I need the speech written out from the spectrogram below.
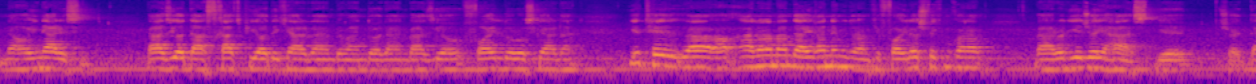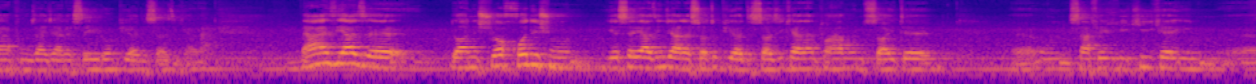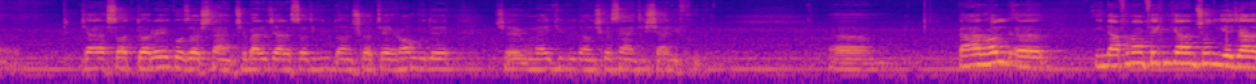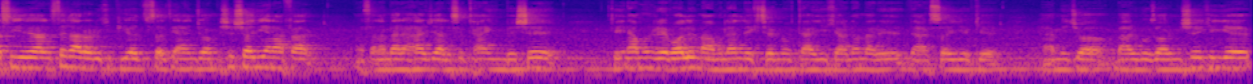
نهایی نرسید. بعضیا دستخط پیاده کردن به من دادن. بعضیا فایل درست کردن. یه ت... الان من دقیقا نمی‌دونم که فایلاش فکر می‌کنم به یه جایی هست. یه شاید ده 15 جلسه ای رو پیاده سازی کردن. بعضی از دانشجوها خودشون یه سری از این جلسات رو پیاده سازی کردن تو همون سایت اون صفحه ویکی که این جلسات داره گذاشتن. چه برای جلساتی که تو دانشگاه تهران بوده چه اونایی که تو دانشگاه سنتی شریف بوده. به هر حال این دفعه من فکر می‌کردم چون یه جلسه یه جلسه قراره که پیاده سازی انجام بشه شاید یه نفر مثلا برای هر جلسه تعیین بشه که این همون روال معمولا لکچر نوت تهیه کردن برای درسایی که همه جا برگزار میشه که یه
